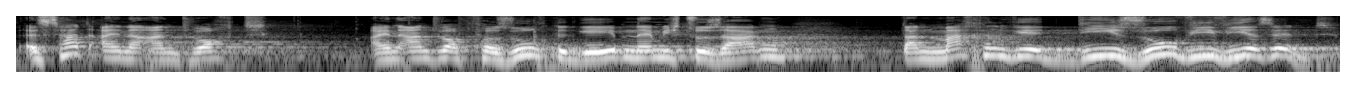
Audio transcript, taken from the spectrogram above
Es hat eine Antwort, einen Antwortversuch gegeben, nämlich zu sagen, dann machen wir die so, wie wir sind.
